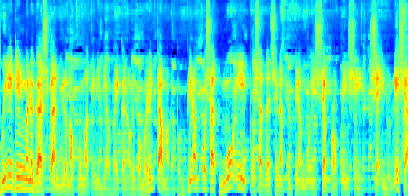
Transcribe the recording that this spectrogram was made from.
Widin menegaskan bila maklumat ini diabaikan oleh pemerintah, maka pimpinan pusat MUI, pusat dan senat pimpinan MUI se-provinsi se-Indonesia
